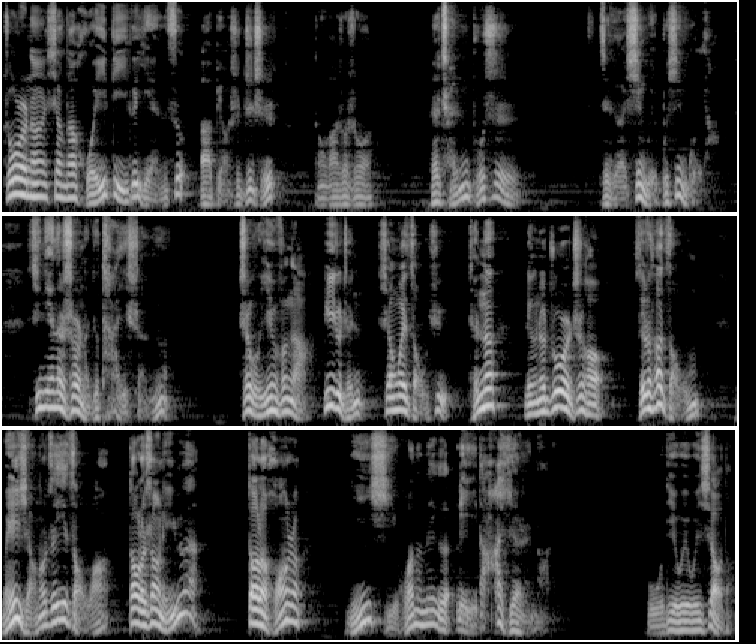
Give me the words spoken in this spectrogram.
珠儿呢向他回递一个眼色啊，表示支持。东方朔说：“呃，臣不是这个信鬼不信鬼啊，今天的事儿呢就太神了。这股阴风啊！”逼着臣向外走去，臣呢领着珠儿只好随着他走。没想到这一走啊，到了上林苑，到了皇上您喜欢的那个李大仙人那里。武帝微微笑道：“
